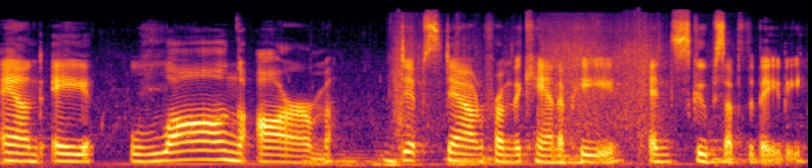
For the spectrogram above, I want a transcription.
And a long arm dips down from the canopy and scoops up the baby.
